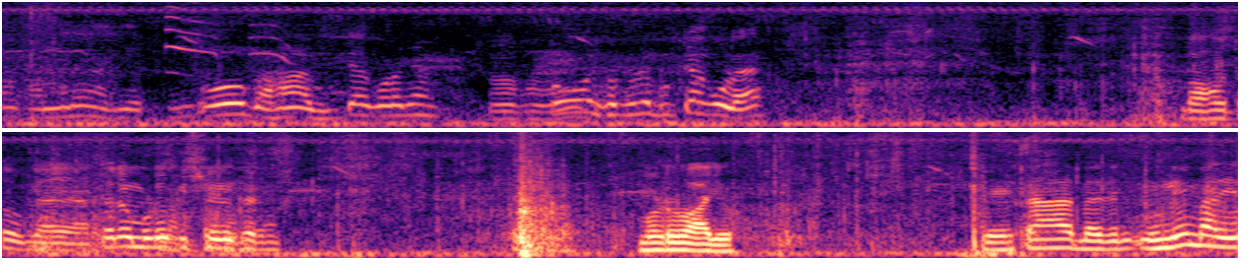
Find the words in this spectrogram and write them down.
ਉਹ ਸਾਹਮਣੇ ਆ ਗਈ ਉੱਥੇ ਉਹ ਗਾਹਾਂ ਬੂਟੇ ਕੋਲ ਜਾਂ? ਹਾਂ ਹਾਂ। ਉਹ ਛੋਟੇ ਛੋਟੇ ਬੂਟਿਆਂ ਕੋਲ ਹੈ। ਬਹੁਤ ਹੋ ਗਿਆ ਯਾਰ। ਚਲੋ ਮੁੜੋ ਪਿੱਛੇ ਨੂੰ ਫਿਰ। ਮੁੜੋ ਆਜੋ ਇਹ ਤਾਂ ਮੇਰੇ ਉਹਨੇ ਮਾਰੀ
